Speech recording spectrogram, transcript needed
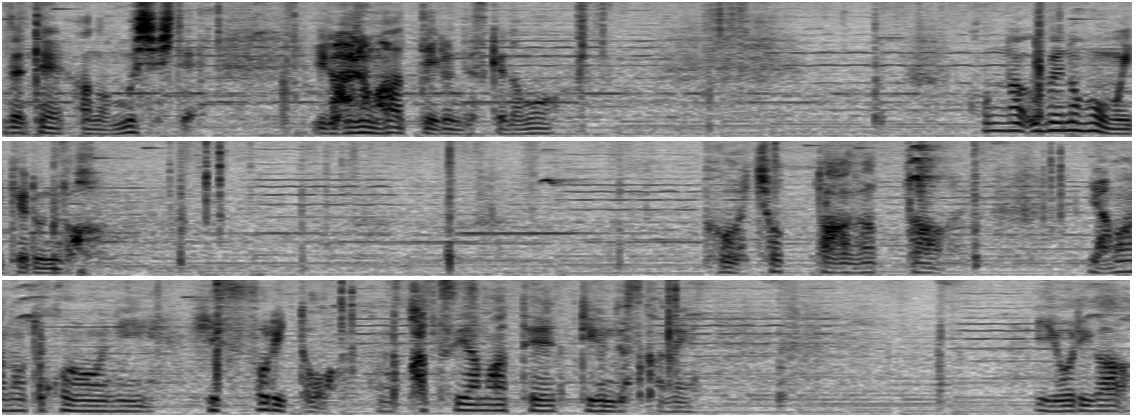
全然あの無視していろいろ回っているんですけども。こんな上の方も行けるんだ。すごいちょっと上がった山のところにひっそりとこの勝山亭っていうんですかね。いおりが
